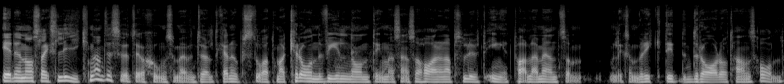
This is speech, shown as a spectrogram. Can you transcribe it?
Är det någon slags liknande situation som eventuellt kan uppstå? Att Macron vill någonting men sen så har han absolut inget parlament som liksom riktigt drar åt hans håll?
